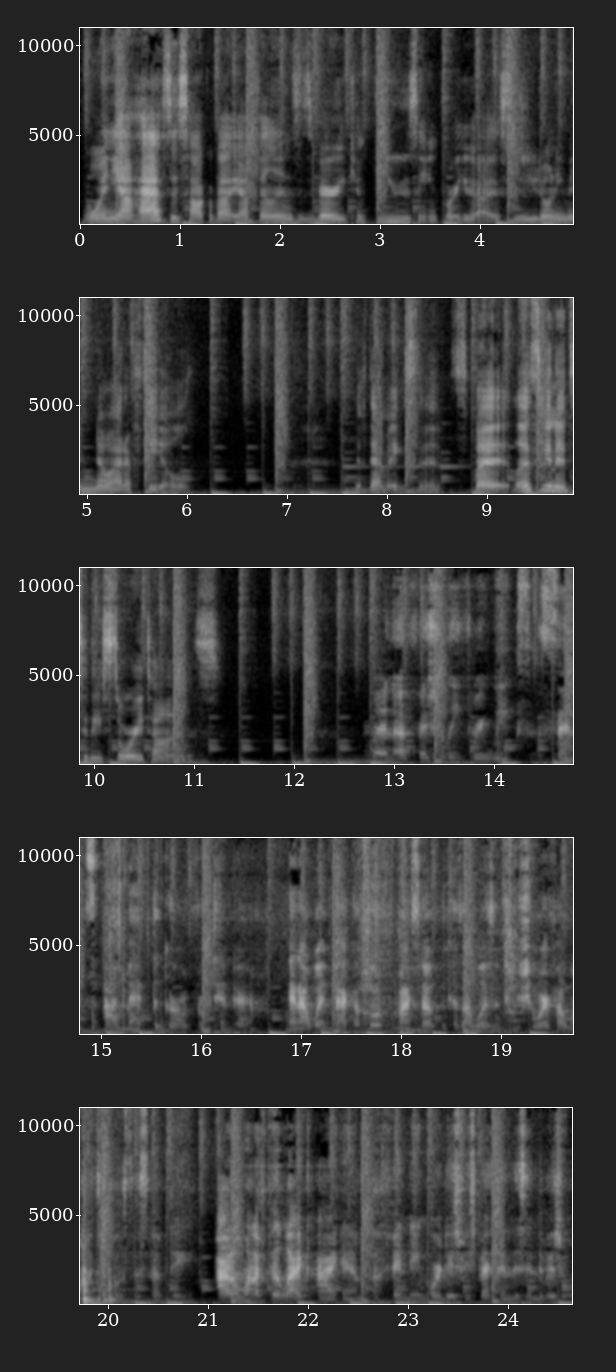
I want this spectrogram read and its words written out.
when y'all have to talk about y'all feelings, it's very confusing for you guys because you don't even know how to feel. If that makes sense. But let's get into these story times It's been officially three weeks since I met the girl from Tinder. And I went back and forth with myself because I wasn't too sure if I wanted to post this update. I don't want to feel like I am offending or disrespecting this individual.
